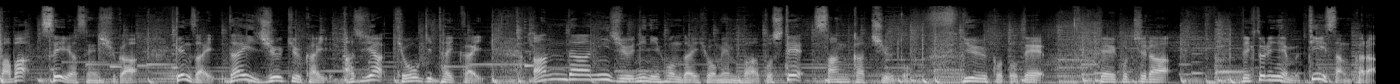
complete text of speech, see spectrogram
馬場誠也選手が現在第19回アジア競技大会アンダー22日本代表メンバーとして参加中ということで、えーこちらビクトリーネーム T さんから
